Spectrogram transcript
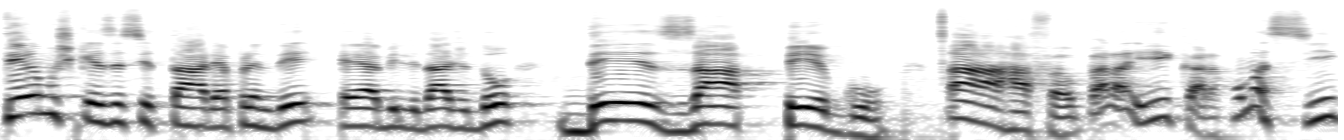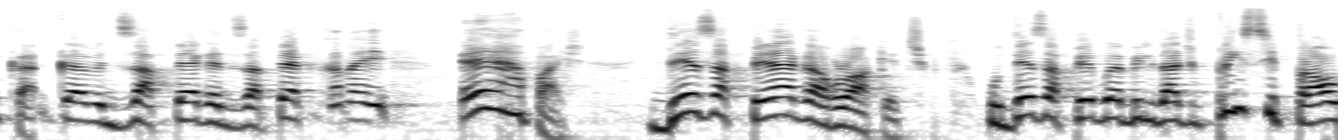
temos que exercitar e aprender é a habilidade do desapego. Ah, Rafael, peraí, cara, como assim, cara? Desapega, desapega, calma aí. É, rapaz, Desapega, Rocket. O desapego é a habilidade principal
